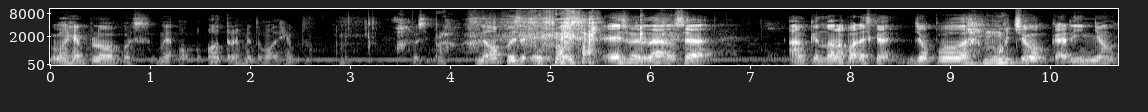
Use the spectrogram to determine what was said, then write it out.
un ejemplo, pues me, me tomo de ejemplo. Pues, no, pues es, es verdad, o sea, aunque no lo parezca, yo puedo dar mucho cariño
